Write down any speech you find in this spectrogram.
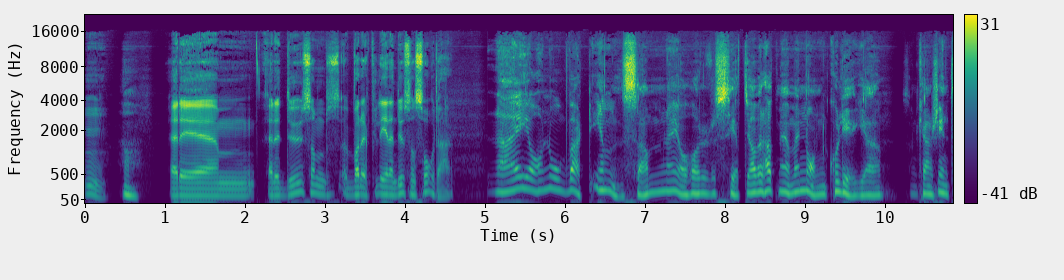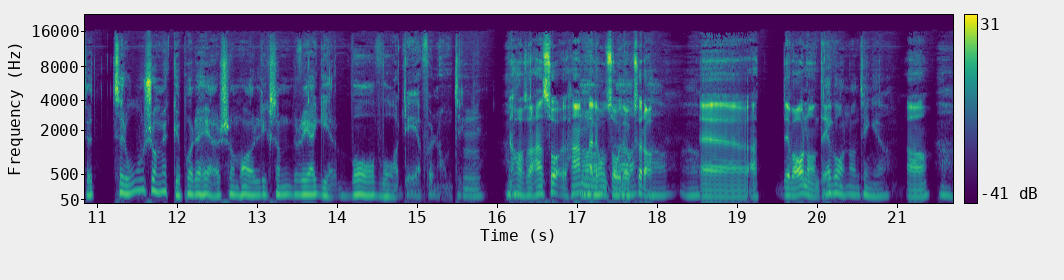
Mm. Ja. Är det, mm, är det du som, var det fler än du som såg det här? Nej, jag har nog varit ensam när jag har sett. Jag har väl haft med mig någon kollega som kanske inte tror så mycket på det här som har liksom reagerat. Vad var det för någonting? Mm. Jaha, så han, så, han Ja, eller hon såg det ja, också då? Ja, ja. Eh, att det var någonting? Det var någonting ja. Ja. ja.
